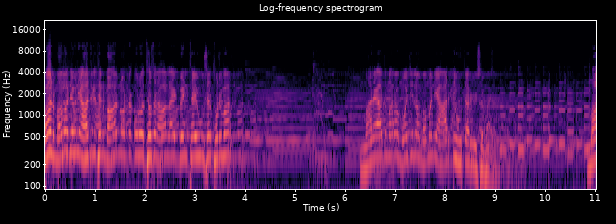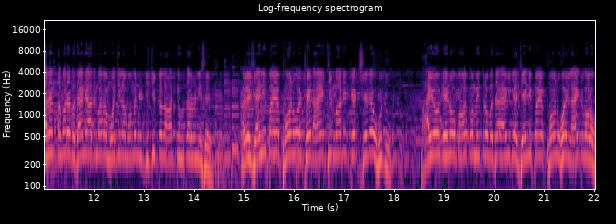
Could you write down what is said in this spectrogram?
પણ મામાદેવની હાજરી થઈને બહારનો ટકોરો થયો છે આ લાઈટ બેન્ડ થયું છે થોડી વાર મારે આજ મારા મોજીલા મામાની આરતી ઉતારવી છે ભાઈ. મારે ને તમારે બધાને આજ મારા મોજીલા મામાની ડિજિટલ આરતી ઉતારવાની છે. હવે જેની પાસે ફોન હોય ઠેઠ અહીંથી માંડી ઠેઠ છેડે સુધી. ભાઈઓ, બહેનો, બાળકો, મિત્રો બધા આવી ગયા. જેની પાસે ફોન હોય લાઇટ વાળો,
